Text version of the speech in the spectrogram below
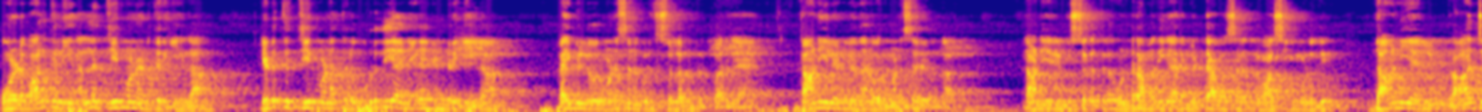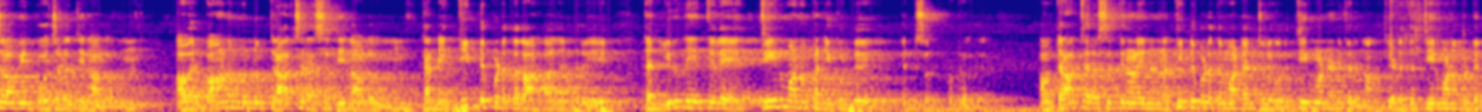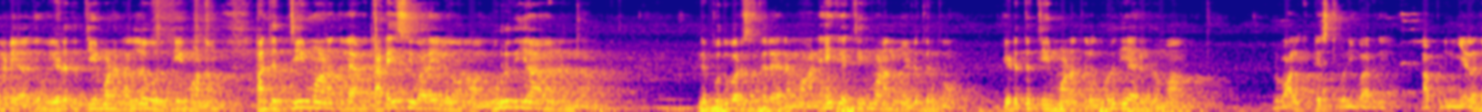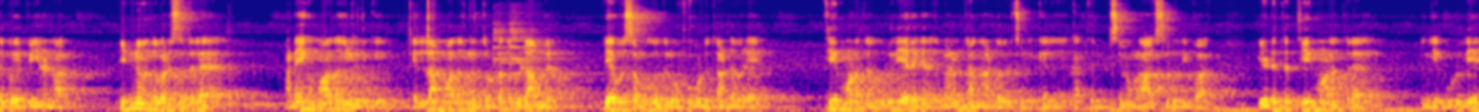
உங்களோட வாழ்க்கையில் நீங்கள் நல்ல தீர்மானம் எடுத்திருக்கீங்களா? எடுத்த தீர்மானத்தில் உறுதியாக நீங்கள் நின்றுருக்கீங்களா? பைபிளில் ஒரு மனுஷனை குறித்து சொல்லப்பட்டிருக்கு பாருங்க. தானியல் என்கிறதான ஒரு மனுஷர் இருந்தார். தானியல் புஸ்தகத்தில் ஒன்றாம் அதிகாரம் எட்டாம் வசனத்தில் வாசிக்கும் பொழுது தானியல் ராஜாவின் போஜனத்தினாலும் அவர் பானம் பண்ணும் திராட்சை ரசத்தினாலும் தன்னை தீட்டுப்படுத்தலாகாது என்று தன் இருதயத்திலே தீர்மானம் பண்ணிக்கொண்டு என்று சொல்லப்பட்டிருக்கிறது. அவன் திராட்சை ரசத்தினால என்ன நான் தீட்டுப்படுத்த மாட்டேன்னு சொல்லி ஒரு தீர்மானம் எடுத்திருந்தான். எடுத்த தீர்மானம் மட்டும் கிடையாது. அவன் எடுத்த தீர்மானம் நல்ல ஒரு தீர்மானம். அந்த தீர்மானத்தில் அவன் கடைசி வரையிலும் அவன் உறுதியாக அவன் நின்றான். இந்த புது வருஷத்தில் நம்ம அநேக தீர்மானங்கள் எடுத்திருப்போம். எடுத்த தீர்மானத்தில் உறுதியாக இருக்கிறோமா? ஒரு வாழ்க்கை டெஸ்ட் பண்ணி பாருங்கள் அப்படி நீங்கள் இழந்து போயிருப்பீங்கன்னா இன்னும் அந்த வருஷத்தில் அநேக மாதங்கள் இருக்குது எல்லா மாதங்களும் தொடர்ந்து விடாமல் தேவ சமூகத்தில் ஒப்பு கொடுத்தாண்டவரே தீர்மானத்தை உறுதியாக இருக்கிற பதினெட்டாம் ஆண்டவர் சொல்லி கேளுங்க. கத்தின் விஷயம் உங்களை ஆசீர்வதிப்பார். எடுத்த தீர்மானத்தில் நீங்கள் உறுதியாக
